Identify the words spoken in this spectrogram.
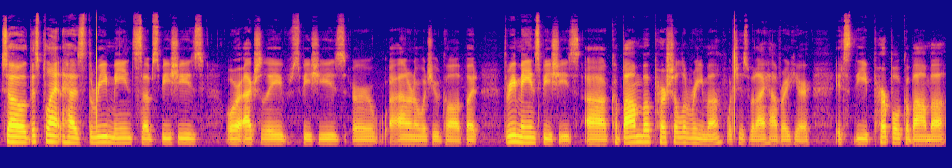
So, this plant has three main subspecies or actually species, or I don't know what you would call it, but three main species. Uh, Cabomba persicularia, which is what I have right here. It's the purple Cabomba,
